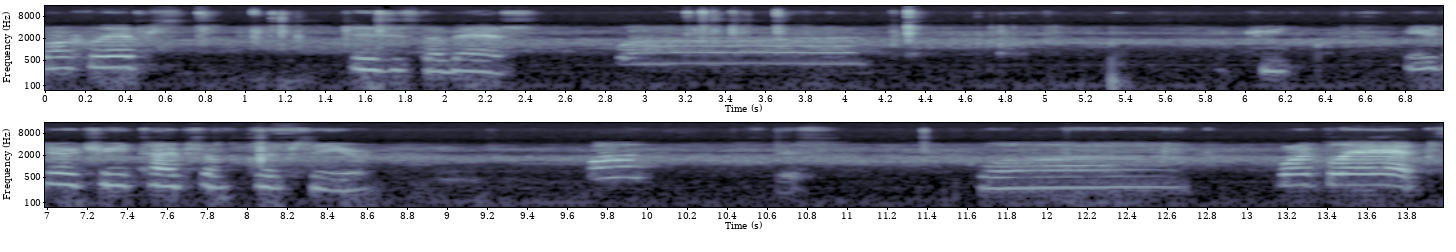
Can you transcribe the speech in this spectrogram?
More clips. This is the best. What? Three, maybe there are three types of clips here. What? This. What? More clips.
